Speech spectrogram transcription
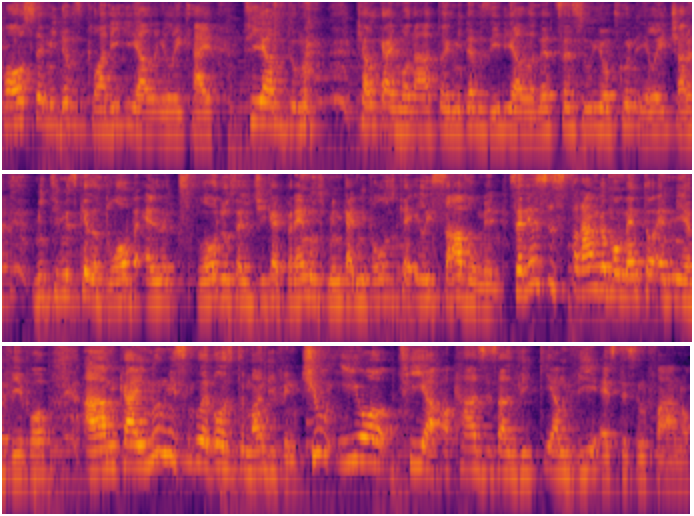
poste mi devas klarigi al ili kaj tiam dum kelkaj monatoj mi devas iri al la necesujo kun ili, ĉar mi timis ke la blob el eksplodos el ĝi kaj prenus min kaj ni volus ke ili savu min. Sed estis stranga momento en mia vivo, um, kaj nun mi simple volas demandi vin, ĉu io tia okazis al vi kiam vi estis infano?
